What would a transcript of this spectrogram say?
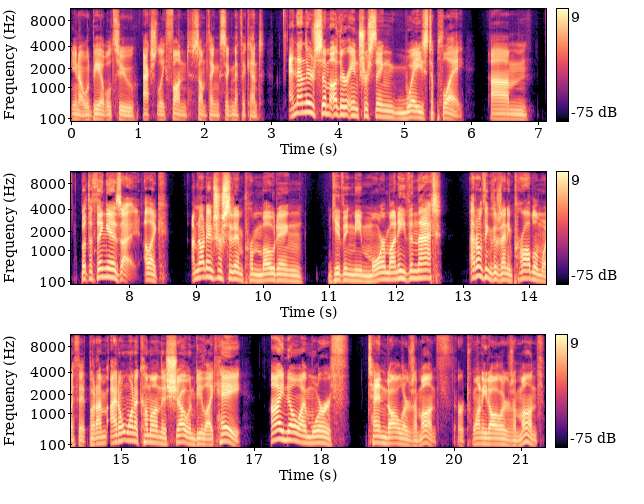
you know would be able to actually fund something significant. And then there's some other interesting ways to play. Um but the thing is i like i'm not interested in promoting giving me more money than that i don't think there's any problem with it but i'm i don't want to come on this show and be like hey i know i'm worth $10 a month or $20 a month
